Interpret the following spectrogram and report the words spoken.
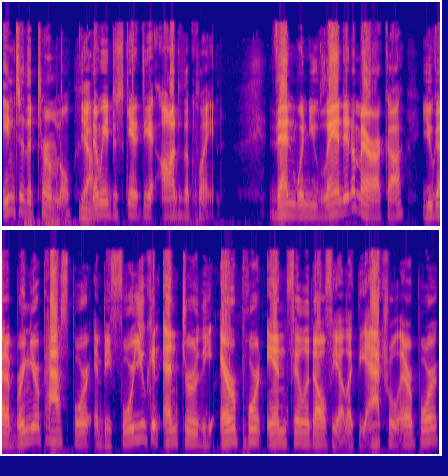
into the terminal. Yeah. Then we had to scan it to get onto the plane. Then when you land in America, you got to bring your passport and before you can enter the airport in Philadelphia, like the actual airport,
